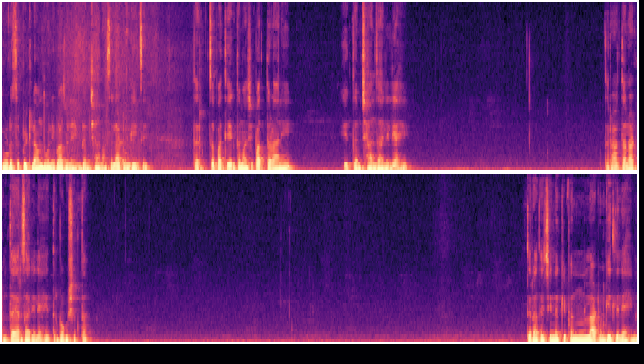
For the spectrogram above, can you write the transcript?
थोडंसं पीठ लावून दोन्ही बाजूने एकदम छान असं लाटून घ्यायचे. तर चपाती एकदम अशी पातळ आणि एकदम छान झालेली आहे. तर आता लाटून तयार झालेले आहे तर बघू शकता. तर आता याची नक्की पण लाटून घेतलेली आहे मी.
